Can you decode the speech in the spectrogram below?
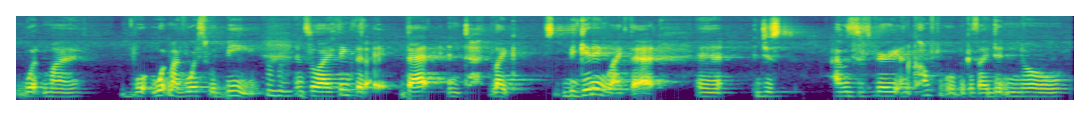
what my vo- what my voice would be. Mm-hmm. And so I think that I- that like beginning like that, and just I was just very uncomfortable because I didn't know.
